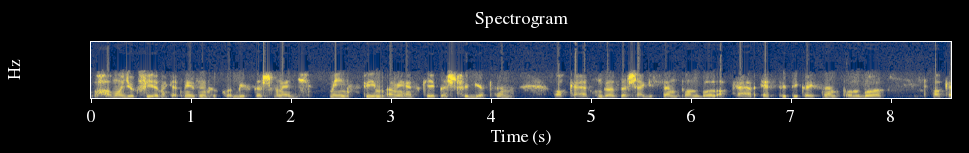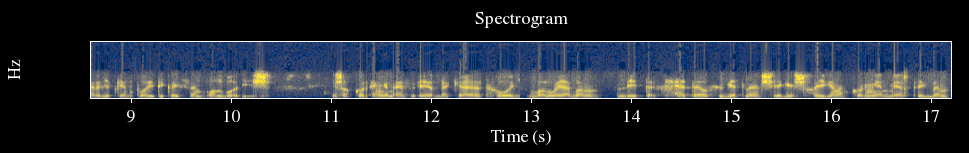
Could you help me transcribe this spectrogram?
ha mondjuk filmeket nézünk, akkor biztosan egy mainstream, amihez képest független, akár gazdasági szempontból, akár esztetikai szempontból, akár egyébként politikai szempontból is. És akkor engem ez érdekelt, hogy valójában létezhet-e a függetlenség, és ha igen, akkor milyen mértékben,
